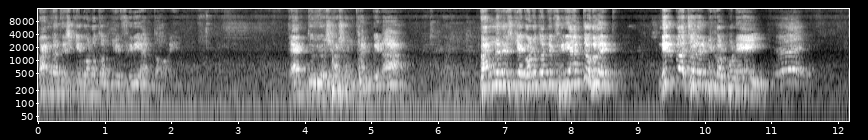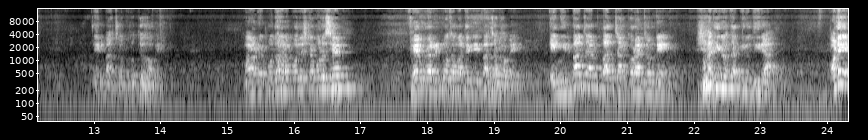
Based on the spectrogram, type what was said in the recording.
বাংলাদেশকে গণতন্ত্রে ফিরিয়ে আনতে হবে। একদলীয় শাসন থাকবে না। বাংলাদেশকে গণতন্ত্রে ফিরিয়ে আনতে হলে নির্বাচনের বিকল্প নেই। নির্বাচন হতে হবে। মাননীয় প্রধান উপদেষ্টা বলেছেন ফেব্রুয়ারির প্রথমার্ধে নির্বাচন হবে। এই নির্বাচন বানচাল করার জন্য স্বাধীনতা বিরোধীরা অনেক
